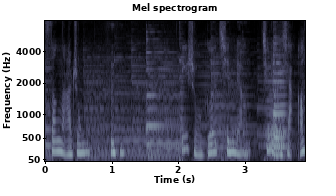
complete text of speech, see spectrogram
桑拿中，呵 呵听首歌清凉清凉一下啊。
